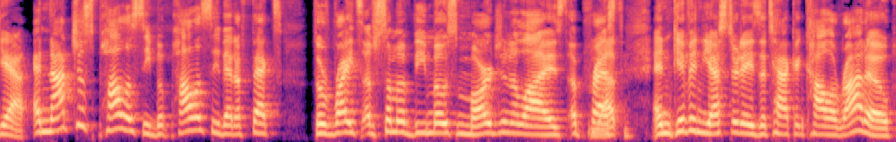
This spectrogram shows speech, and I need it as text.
Yeah. And not just policy, but policy that affects the rights of some of the most marginalized, oppressed, yep. and given yesterday's attack in Colorado,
